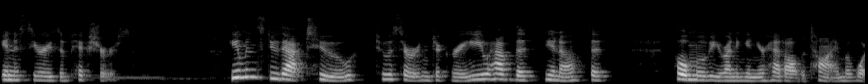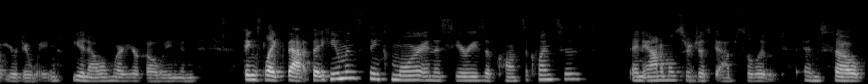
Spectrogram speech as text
in a series of pictures. Humans do that too, to a certain degree. You have the, you know, the whole movie running in your head all the time of what you're doing, you know, and where you're going and things like that. But humans think more in a series of consequences, and animals are just absolute. And so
